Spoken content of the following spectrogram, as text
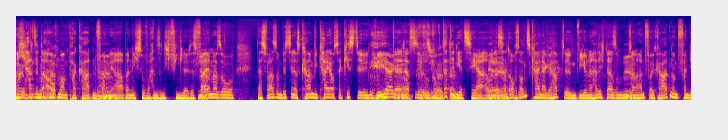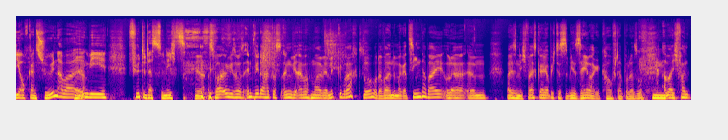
ich hatte da auch mal ein paar Karten von, ja, ja aber nicht so wahnsinnig viele. Das war ja. immer so, das war so ein bisschen, das kam wie Kai aus der Kiste irgendwie. ja, genau. das, so, wo kommt das denn jetzt her? Aber ja, das hat auch sonst keiner gehabt irgendwie. Und dann hatte ich da so, so, eine Handvoll Karten und fand die auch ganz schön, aber irgendwie führte das zu nichts. Ja, es war irgendwie sowas, entweder hat das irgendwie einfach mal wer mitgebracht, so, oder war in einem Magazin dabei, oder ähm, weiß ich nicht, weiß gar nicht, ob ich das mir selber gekauft habe oder so. Hm. Aber ich fand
